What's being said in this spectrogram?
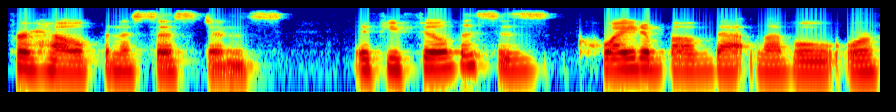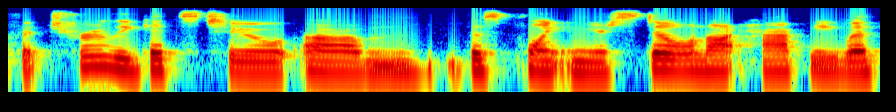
for help and assistance. If you feel this is quite above that level, or if it truly gets to um, this point and you're still not happy with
